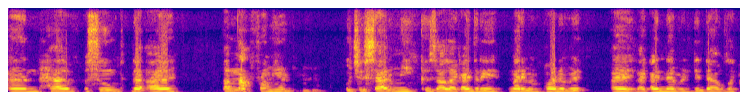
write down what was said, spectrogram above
and have assumed that I am not from here, Mhm. which is sad to me because I like I didn't not even part of it. I like I never did that. I was like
